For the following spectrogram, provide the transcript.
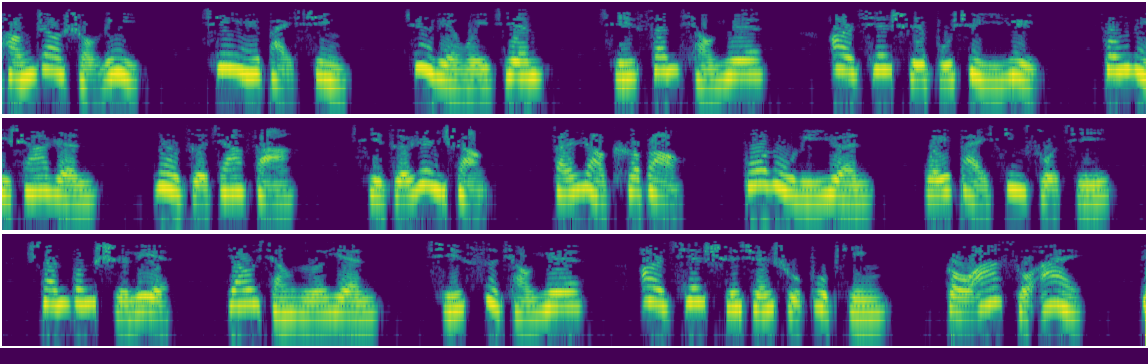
旁照守吏，亲于百姓，聚敛为奸。其三条曰：二千石不恤一狱，封立杀人，怒则加罚，喜则任赏，烦扰苛暴，剥戮梨园，为百姓所及。山崩石裂，妖降讹言。其四条曰：二千石悬属不平。苟阿所爱，必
